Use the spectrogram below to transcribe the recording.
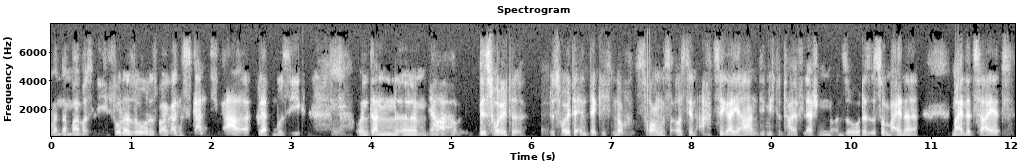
wenn da mal was lief oder so. Das war ganz, ganz klare Rapmusik. Und dann, ähm, ja, bis heute. Bis heute entdecke ich noch Songs aus den 80er Jahren, die mich total flashen und so. Das ist so meine, meine Zeit.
